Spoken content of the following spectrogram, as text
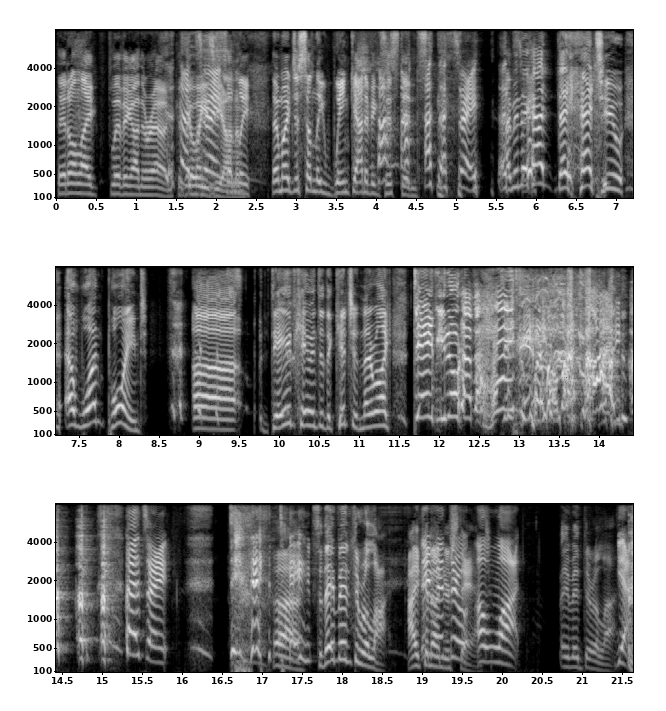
they don't like living on their own. 'cause That's they might right. just suddenly they might just suddenly wink out of existence. That's right. I mean, they had they had to at one point. Uh, Dave came into the kitchen. and They were like, "Dave, you don't have a head." Oh my god! That's right. Uh, Dave, so they've been through a lot. I they've can been understand. through a lot. They've been through a lot. Yeah.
